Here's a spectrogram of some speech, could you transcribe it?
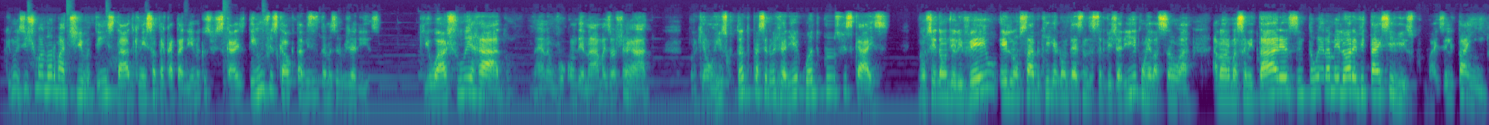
porque não existe uma normativa, tem estado que nem Santa Catarina que os fiscais, tem um fiscal que está visitando as cervejarias, que eu acho errado, né? Não vou condenar, mas eu acho errado. porque é um risco tanto para a cervejaria quanto para os fiscais. Não sei de onde ele veio, ele não sabe o que, que acontece na cervejaria com relação a, a normas sanitárias, então era melhor evitar esse risco, mas ele está indo.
